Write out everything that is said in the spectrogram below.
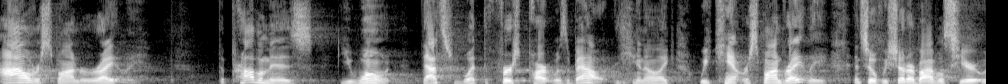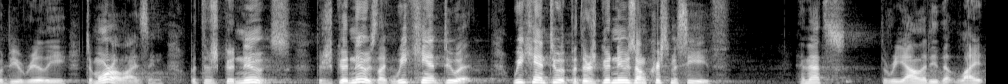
I'll respond rightly. The problem is you won't. That's what the first part was about. You know, like we can't respond rightly. And so if we shut our Bibles here, it would be really demoralizing. But there's good news. There's good news. Like we can't do it. We can't do it, but there's good news on Christmas Eve. And that's the reality that light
